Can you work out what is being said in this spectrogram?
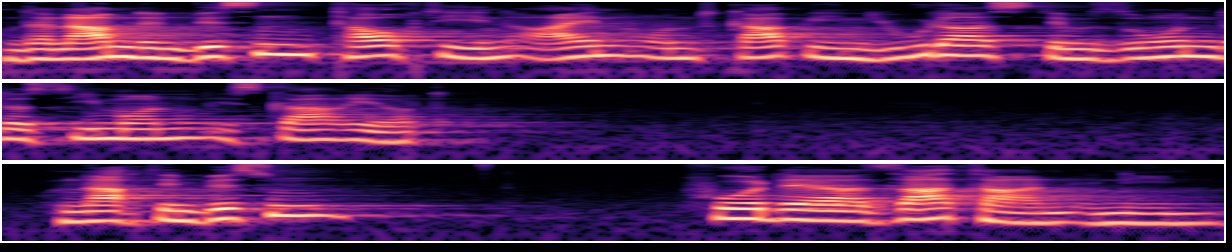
Und er nahm den Bissen, tauchte ihn ein und gab ihn Judas, dem Sohn des Simon Iskariot. Und nach dem Bissen fuhr der Satan in ihn.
